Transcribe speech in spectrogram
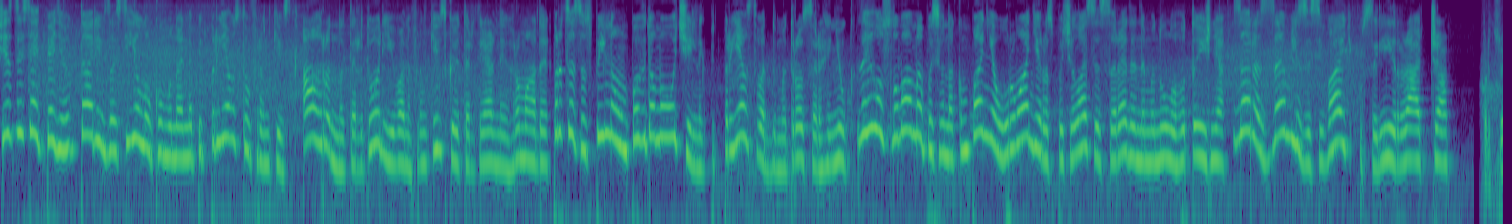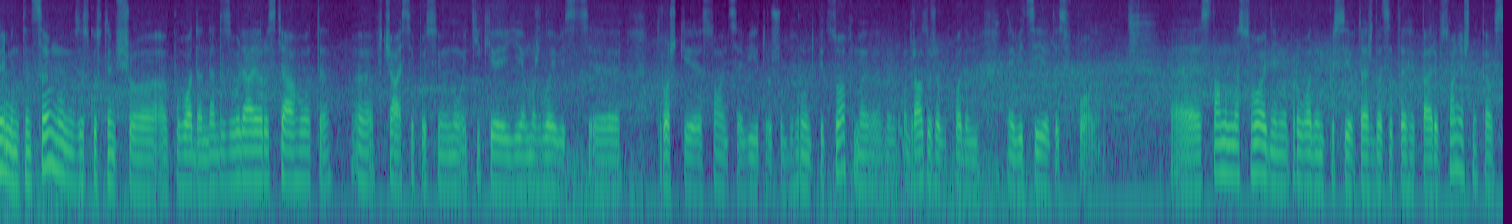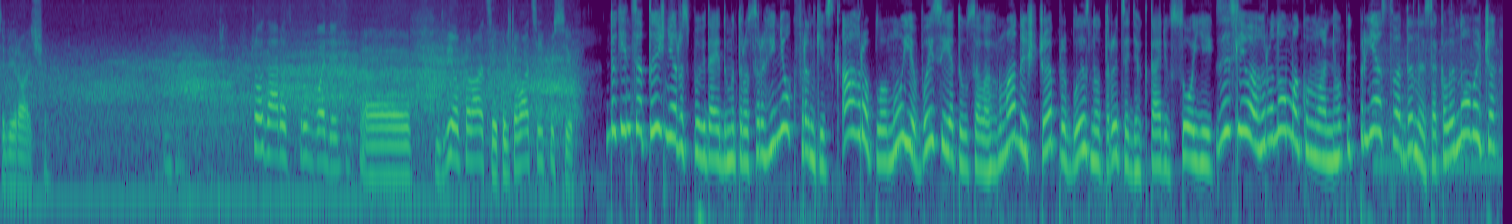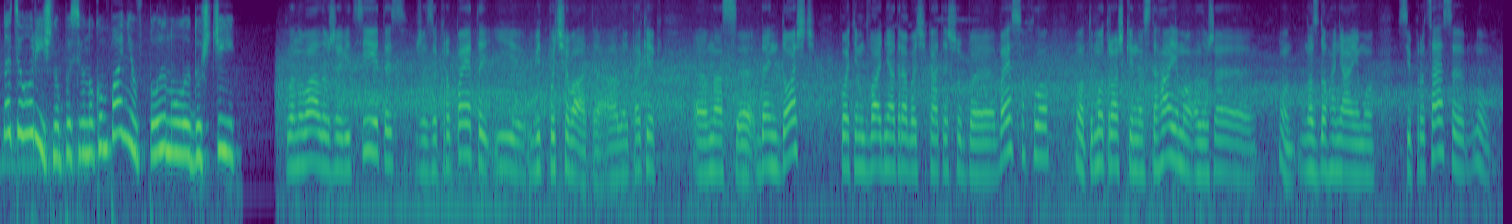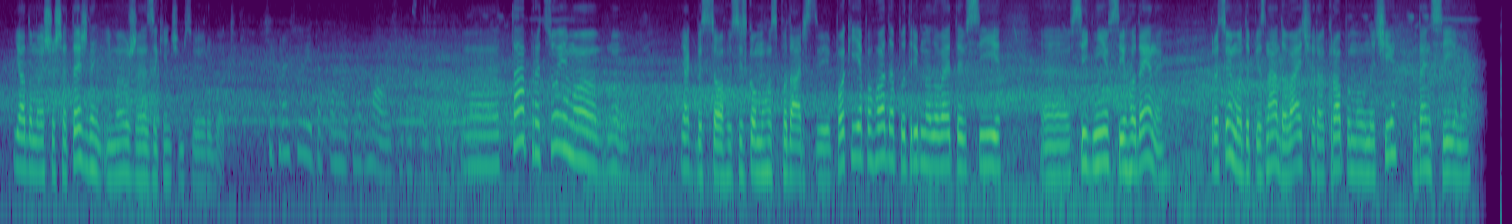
65 гектарів засіяло комунальне підприємство Франківськ Агро на території Івано-Франківської територіальної громади. Про це Суспільному повідомив очільник підприємства Дмитро Сергенюк. За його словами, посівна кампанія у громаді розпочалася з середини минулого тижня. Зараз землі засівають у селі Радча. Працюємо інтенсивно в зв'язку з тим, що погода не дозволяє розтягувати в часі посівну. Тільки є можливість е, трошки сонця, вітру, щоб ґрунт підсох, ми одразу ж виходимо е, відсіятись в поле. Е, Станом на сьогодні ми проводимо посів теж 20 гектарів соняшника в селі Рачі. Що зараз проводять? Е, Дві операції культивації і посів. До кінця тижня, розповідає Дмитро Сергенюк, Франківськ Агро планує висіяти у селах громади ще приблизно 30 гектарів сої. Зі слів агронома комунального підприємства Дениса Калиновича, на цьогорічну посівну кампанію вплинули дощі. Планували вже відсіятись, вже закропити і відпочивати. Але так як е, в нас е, день дощ, потім два дні треба чекати, щоб е, висохло. Ну, тому трошки не встигаємо, але вже ну, наздоганяємо всі процеси. Ну, я думаю, що ще тиждень і ми вже закінчимо свою роботу. Чи працюєте понад нормалу через те, що Е, Та працюємо, ну як без цього, в сільському господарстві. Поки є погода, потрібно ловити всі, е, всі дні, всі години. Працюємо допізна, до вечора, кропимо вночі, вдень сіємо.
